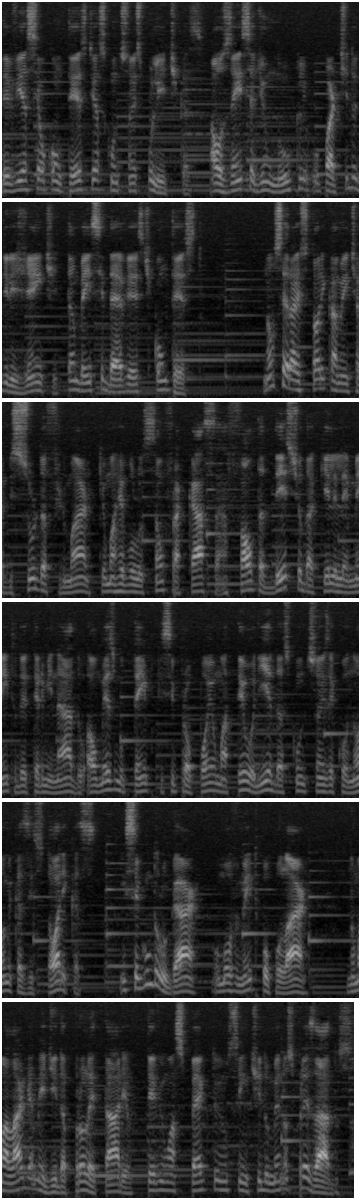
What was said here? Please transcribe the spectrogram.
devia-se ao contexto e às condições políticas. A ausência de um núcleo, o partido dirigente, também se deve a este contexto. Não será historicamente absurdo afirmar que uma revolução fracassa à falta deste ou daquele elemento determinado ao mesmo tempo que se propõe uma teoria das condições econômicas históricas? Em segundo lugar, o movimento popular, numa larga medida proletário, teve um aspecto e um sentido menosprezados.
